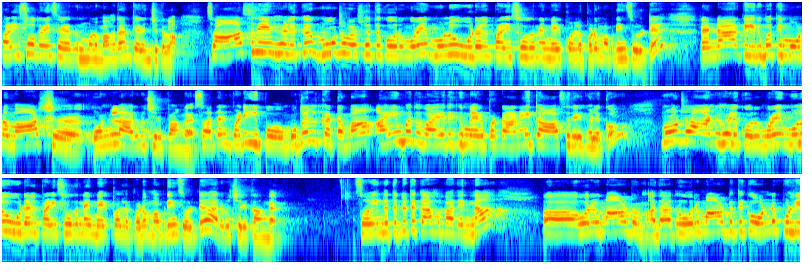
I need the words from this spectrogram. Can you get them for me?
பரிசோதனை செய்வதன் மூலமாக தான் தெரிஞ்சுக்கலாம். ஸோ ஆசிரியர்களுக்கு மூன்று வருஷத்துக்கு ஒரு முறை முழு உடல் பரிசோதனை மேற்கொள்ளப்படும் அப்படின்னு சொல்லிட்டு ரெண்டாயிரத்தி இருபத்தி மூணு மார்ச் ஒன்றில் அறிவிச்சிருப்பாங்க. ஸோ அதன்படி இப்போது முதல் கட்டமாக ஐம்பது வயதுக்கு மேற்பட்ட அனைத்து ஆசிரியர்களுக்கும் மூன்று ஆண்டுகளுக்கு ஒரு முறை முழு உடல் பரிசோதனை மேற்கொள்ளப்படும் அப்படின்னு சொல்லிட்டு அறிவிச்சிருக்காங்க. ஸோ இந்த திட்டத்துக்காக பார்த்தீங்கன்னா ஒரு மாவட்டம் அதாவது ஒரு மாவட்டத்துக்கு ஒன்று புள்ளி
